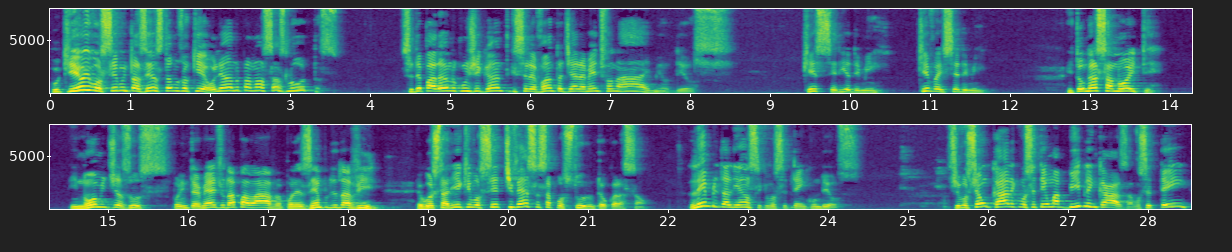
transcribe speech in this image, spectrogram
Porque eu e você muitas vezes estamos o quê? Olhando para nossas lutas. Se deparando com um gigante que se levanta diariamente falando, ai meu Deus, que seria de mim? Que vai ser de mim? Então, nessa noite, em nome de Jesus, por intermédio da palavra, por exemplo de Davi, eu gostaria que você tivesse essa postura no teu coração. Lembre da aliança que você tem com Deus. Se você é um cara que você tem uma Bíblia em casa, você tem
